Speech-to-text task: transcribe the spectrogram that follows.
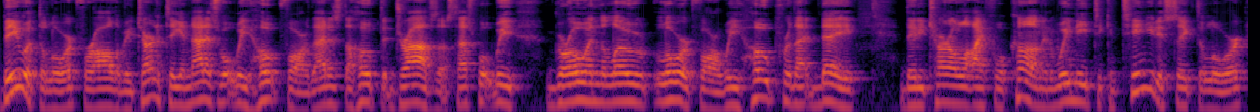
be with the Lord for all of eternity. And that is what we hope for. That is the hope that drives us. That's what we grow in the Lord for. We hope for that day that eternal life will come. And we need to continue to seek the Lord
